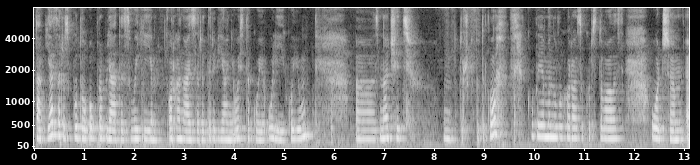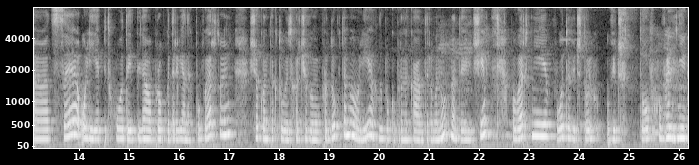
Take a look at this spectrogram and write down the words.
Так, я зараз буду обробляти свої органайзери дерев'яні ось такою олійкою. Е, значить, воно тут трошки потекло, коли я минулого разу користувалась. Отже, е, це олія підходить для обробки дерев'яних поверхонь, що контактують з харчовими продуктами. Олія глибоко проникає в деревину, надаючи поверхні водовідштовхувальні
